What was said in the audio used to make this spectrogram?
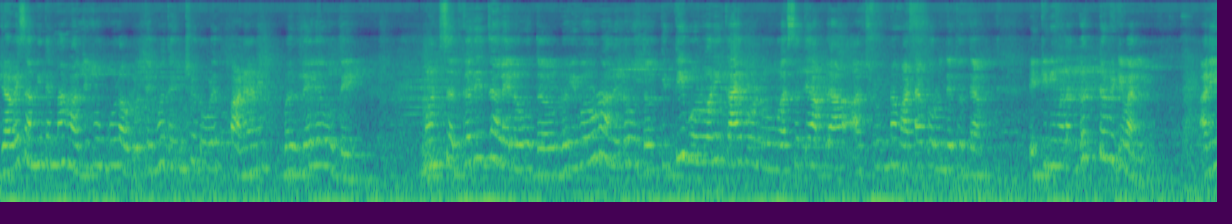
ज्यावेळेस आम्ही त्यांना हळदी कुंकू लावलो तेव्हा त्यांचे डोळे पाण्याने भरलेले होते. मन सद्गदित झालेलं होतं गहीवरून आलेलं होतं किती बोलू आणि काय बोलू असं ते आपल्या अश्रूंना वाटा करून देत होत्या. एकीने मला घट्ट मिठी मारली. आणि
